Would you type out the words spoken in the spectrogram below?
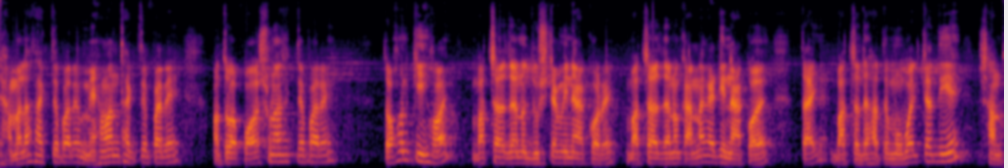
ঝামেলা থাকতে পারে, মেহমান থাকতে পারে অথবা পড়াশোনা থাকতে পারে, তখন কি হয়, বাচ্চারা যেন দুষ্টামি না করে, বাচ্চারা যেন কান্নাকাটি না করে, তাই বাচ্চাদের হাতে মোবাইলটা দিয়ে শান্ত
